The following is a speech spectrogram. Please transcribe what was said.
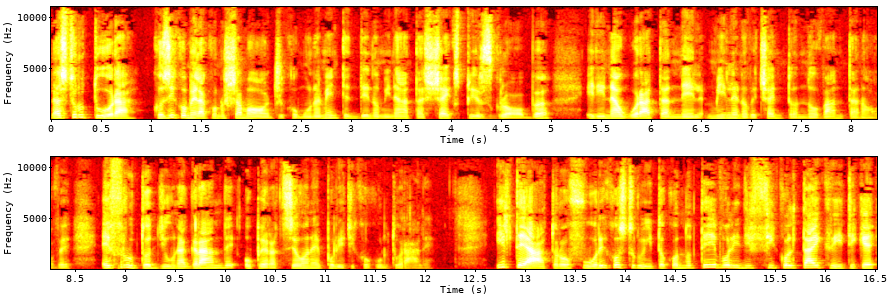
La struttura, così come la conosciamo oggi, comunemente denominata Shakespeare's Globe ed inaugurata nel 1999, è frutto di una grande operazione politico-culturale. Il teatro fu ricostruito con notevoli difficoltà e critiche,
